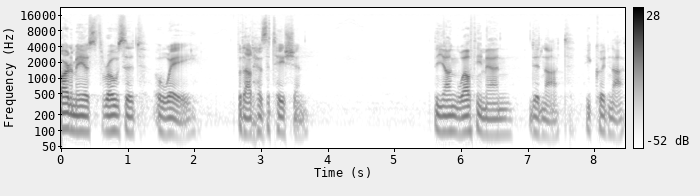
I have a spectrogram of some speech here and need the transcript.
Bartimaeus throws it away without hesitation. The young wealthy man did not. He could not,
